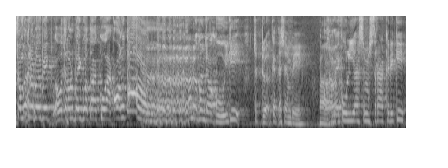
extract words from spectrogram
Kamu terlalu baik, kamu terlalu baik buat aku. Aku kontol. Kan kancaku iki cedek ket SMP. Sampai kuliah semester akhir iki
